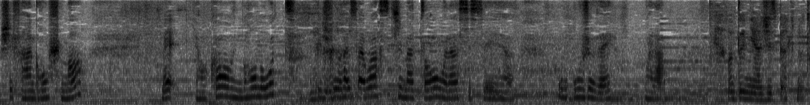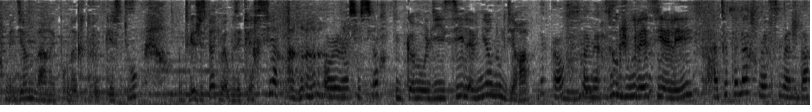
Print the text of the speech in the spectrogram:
j'ai fait un grand chemin. Mais il y a encore une grande route et je voudrais savoir ce qui m'attend, voilà, si c'est euh, où, où je vais, voilà. Antonia, j'espère que notre médium va répondre à toutes vos questions. En tout cas, j'espère qu'il va vous éclaircir. Ah oui, j'en suis sûre. Comme on le dit ici, l'avenir nous le dira. D'accord, bah, merci. Donc je vous laisse y aller. À tout à l'heure, merci Majda.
